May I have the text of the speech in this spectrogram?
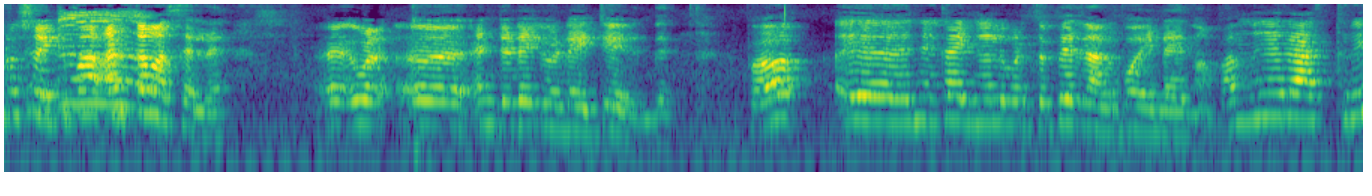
പ്രസവിക്കുമ്പോ അടുത്ത മാസല്ലേ? ഏ, ഡെലിവറി ഡേറ്റ് വരുന്നത്. അപ്പോൾ ഞാൻ കഴിഞ്ഞ കൊല്ലം ഇവിടുത്തെ പെരുന്നാൾ പോയിണ്ടായിരുന്നു. അപ്പൊ അന്ന് ഞാൻ രാത്രി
